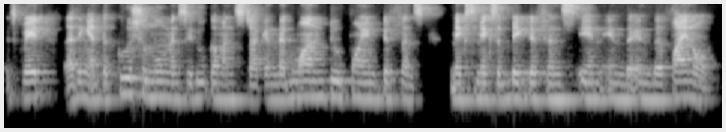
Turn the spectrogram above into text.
It's great. I think at the crucial moments they do come unstuck, and that one two point difference makes makes a big difference in in the in the final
